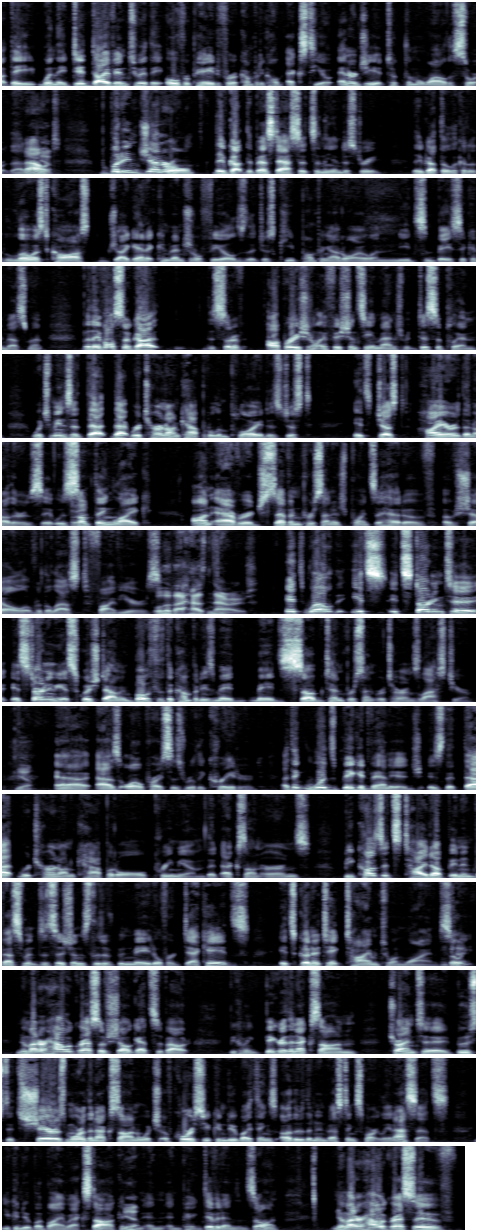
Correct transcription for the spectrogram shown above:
Uh, they when they did dive into it, they overpaid for a company called XTO Energy. It took them a while to sort that out. But in general, they've got the best assets in the industry. They've got the look at the lowest cost, gigantic conventional fields that just keep pumping out oil and need some basic investment. But they've also got the sort of operational efficiency and management discipline, which means that that, that return on capital employed is just it's just higher than others. It was something like on average seven percentage points ahead of, of Shell over the last five years. Although that has narrowed. It's well, it's it's starting to it's starting to get squished down, and both of the companies made made sub ten percent returns last year, Yeah. uh, as oil prices really cratered. I think Wood's big advantage is that that return on capital premium that Exxon earns, because it's tied up in investment decisions that have been made over decades, it's going to take time to unwind. So no matter how aggressive Shell gets about becoming bigger than Exxon, trying to boost its shares more than Exxon, which of course you can do by things other than investing smartly in assets. You can do it by buying back stock and, Yeah. and, and paying dividends and so on. No matter how aggressive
